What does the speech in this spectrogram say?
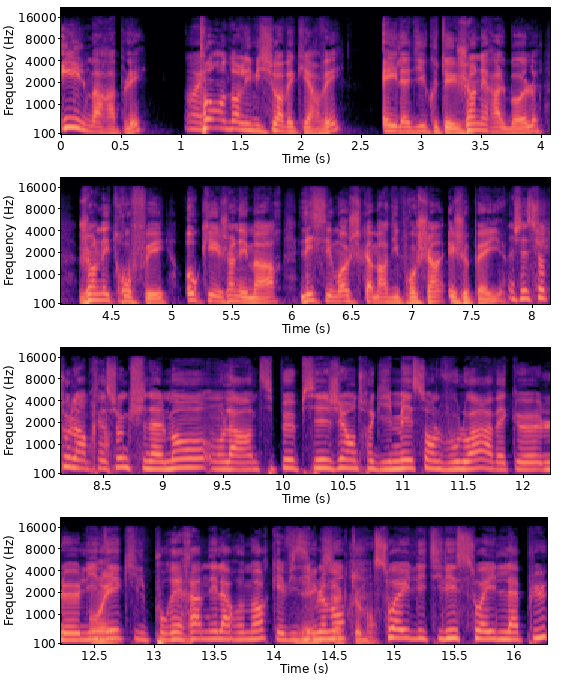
il m'a rappelé Ouais. pendant l'émission avec Hervé. Et il a dit écoutez, j'en ai ras-le-bol, j'en ai trop fait, ok, j'en ai marre, laissez-moi jusqu'à mardi prochain et je paye. J'ai surtout l'impression que finalement, on l'a un petit peu piégé, entre guillemets, sans le vouloir, avec euh, l'idée Oui. qu'il pourrait ramener la remorque et visiblement, Exactement. soit il l'utilise, soit il l'a plus.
